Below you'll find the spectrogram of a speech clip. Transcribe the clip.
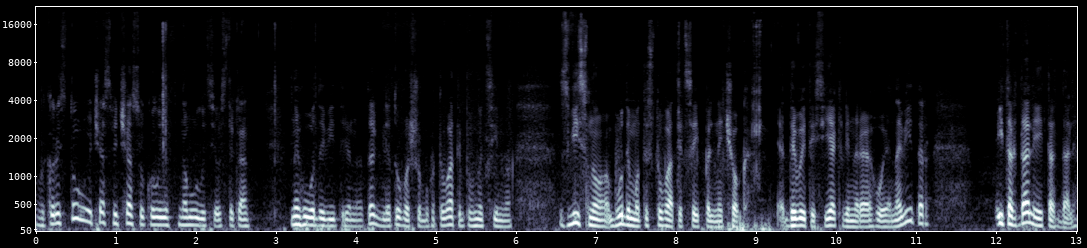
використовую час від часу, коли на вулиці ось така негода вітряна, так, для того, щоб готувати повноцінно. Звісно, будемо тестувати цей пальничок, дивитись, як він реагує на вітер, і так далі. і так далі.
